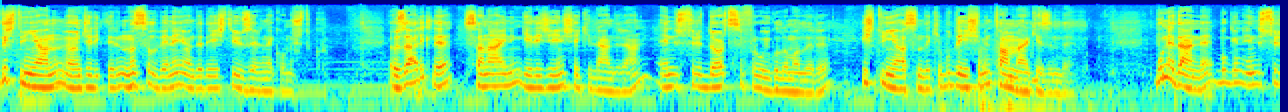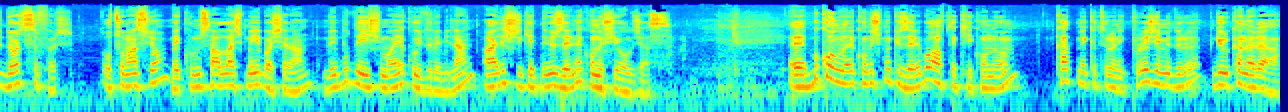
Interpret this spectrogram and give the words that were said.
Dış dünyanın ve önceliklerin nasıl ve ne yönde değiştiği üzerine konuştuk. Özellikle sanayinin geleceğini şekillendiren Endüstri 4.0 uygulamaları iş dünyasındaki bu değişimin tam merkezinde. Bu nedenle bugün Endüstri 4.0 otomasyon ve kurumsallaşmayı başaran ve bu değişime ayak uydurabilen aile şirketleri üzerine konuşuyor olacağız. Ee, bu konuları konuşmak üzere bu haftaki konuğum Kat Mekatronik Proje Müdürü Gürkan Arığa.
